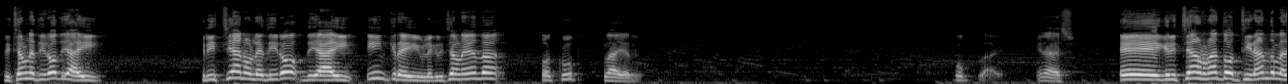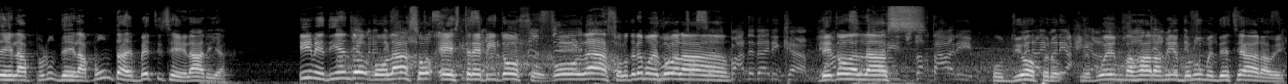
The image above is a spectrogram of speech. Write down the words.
Cristiano le tiró de ahí. Cristiano le tiró de ahí. Increíble. Cristiano Leyenda. Cup Player. Cup Player. Mira eso. Eh, Cristiano Ronaldo tirándole desde la, desde la punta del vértice del área. Y metiendo golazo estrepitoso. Golazo. Lo tenemos de todas las. De todas las. Oh Dios, pero me pueden bajar a mí el volumen de este árabe.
